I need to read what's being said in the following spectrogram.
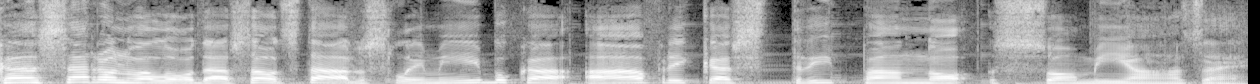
Kā sarunvalodā sauc tādu slimību kā Āfrikas tripanosomiāze?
